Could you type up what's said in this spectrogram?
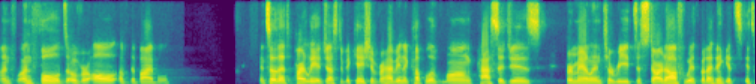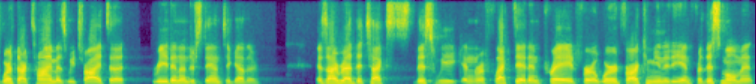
unfolds over all of the Bible. And so that's partly a justification for having a couple of long passages for Marilyn to read to start off with, but I think it's, it's worth our time as we try to read and understand together. As I read the texts this week and reflected and prayed for a word for our community and for this moment,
